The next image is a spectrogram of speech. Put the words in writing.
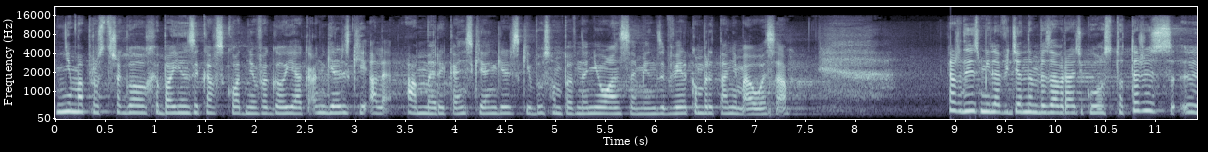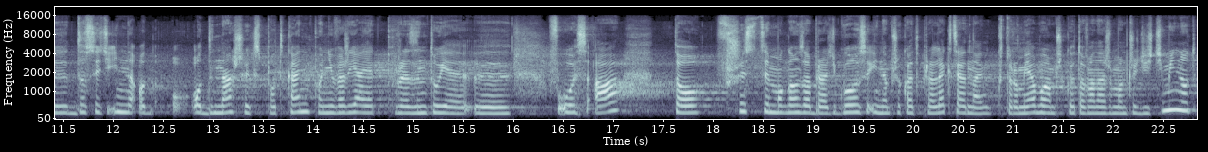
Nie ma prostszego chyba języka składniowego jak angielski, ale amerykański angielski, bo są pewne niuanse między Wielką Brytanią a USA. Każdy jest mile widziany, by zabrać głos. To też jest y, dosyć inne od, od, naszych spotkań, ponieważ ja jak prezentuję y, w USA, to wszyscy mogą zabrać głos i na przykład prelekcja, na którą ja byłam przygotowana, że mam 30 minut,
